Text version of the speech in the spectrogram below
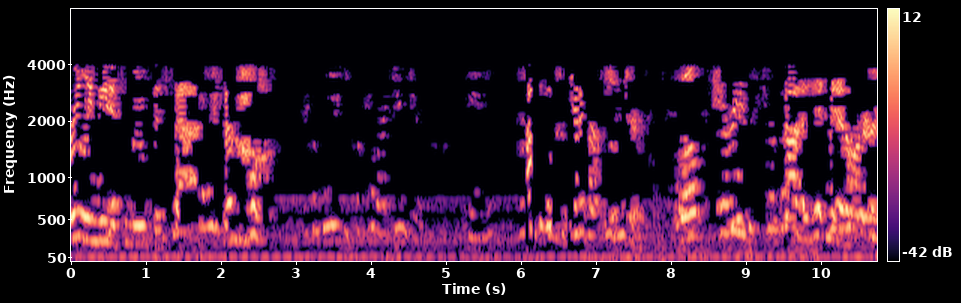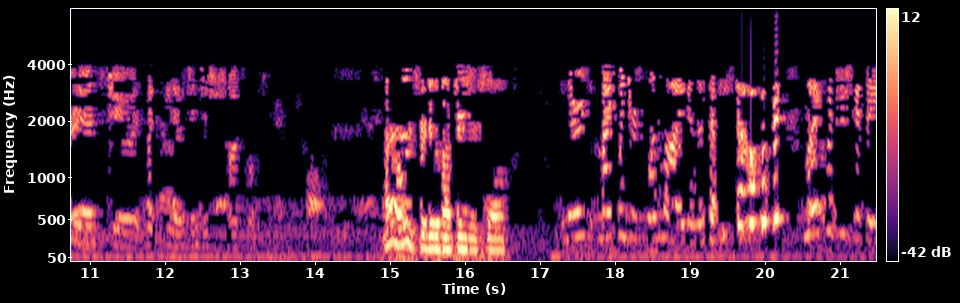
really needed to move this fast. So, how could you forget about Ginger? Well, Harry's got a hitman on her, and it's true, but, you know, Ginger's responsible. I always forget about Ginger. So There's Mike Winter's one line in this episode. Mike Winter's gets a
